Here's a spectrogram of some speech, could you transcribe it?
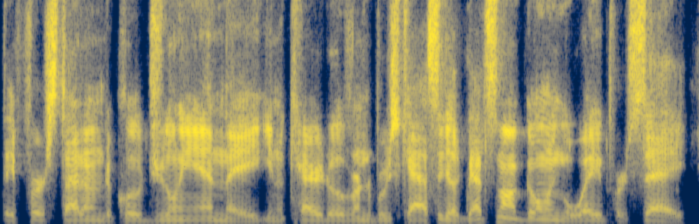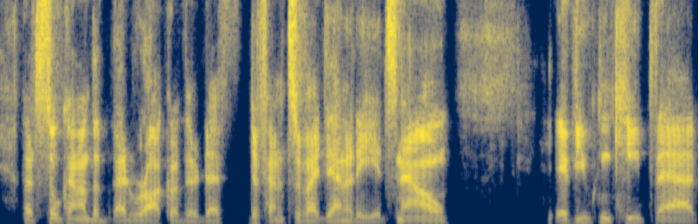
they first started under Claude Julien, they you know carried over under Bruce Cassidy. Like that's not going away per se. That's still kind of the bedrock of their def- defensive identity. It's now if you can keep that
